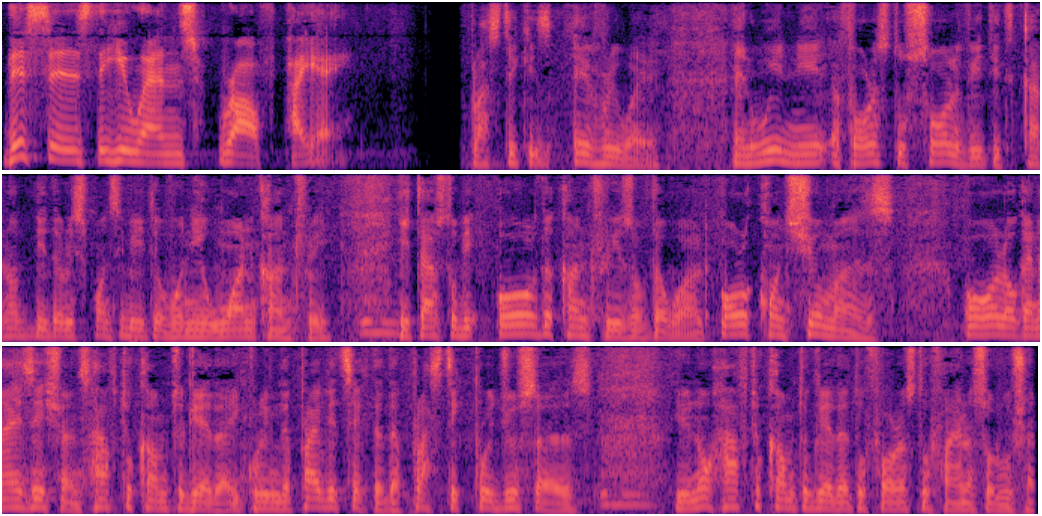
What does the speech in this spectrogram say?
This is the UN's Rolph Payet. Plastic is everywhere. And we need, for us to solve it, it cannot be the responsibility of only one country. Mm -hmm. It has to be all the countries of the world, all consumers, all organizations have to come together, including the private sector, the plastic producers, mm -hmm. you know, have to come together to, for us to find a solution.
